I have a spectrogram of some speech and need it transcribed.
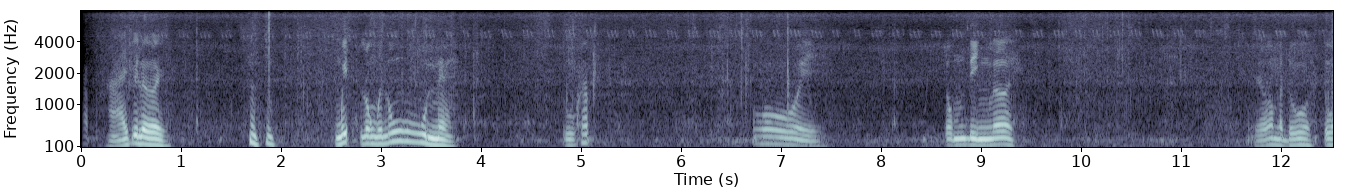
ครับหายไปเลย มิดลงไปนู่นเนี่ยดูครับ โอ้ย จมดิ่งเลย เดี๋ยวมาดูตัว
